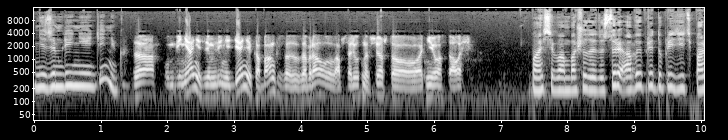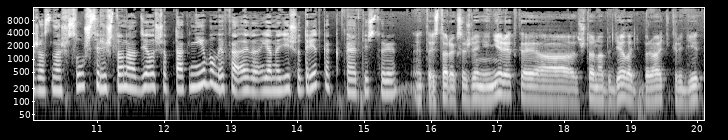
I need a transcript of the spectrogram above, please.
ни земли, ни денег? Да, у меня ни земли, ни денег, а банк забрал абсолютно все, что от нее осталось. Спасибо вам большое за эту историю. А вы предупредите, пожалуйста, наших слушателей, что надо делать, чтобы так не было. Я надеюсь, что это редкая какая-то история. Эта история, к сожалению, не редкая. А что надо делать? Брать кредит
